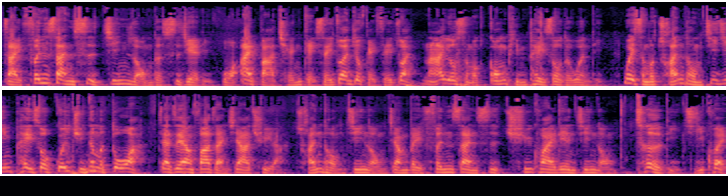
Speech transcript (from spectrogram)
在分散式金融的世界里，我爱把钱给谁赚就给谁赚，哪有什么公平配售的问题？为什么传统基金配售规矩那么多啊？再这样发展下去啊，传统金融将被分散式区块链金融彻底击溃。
